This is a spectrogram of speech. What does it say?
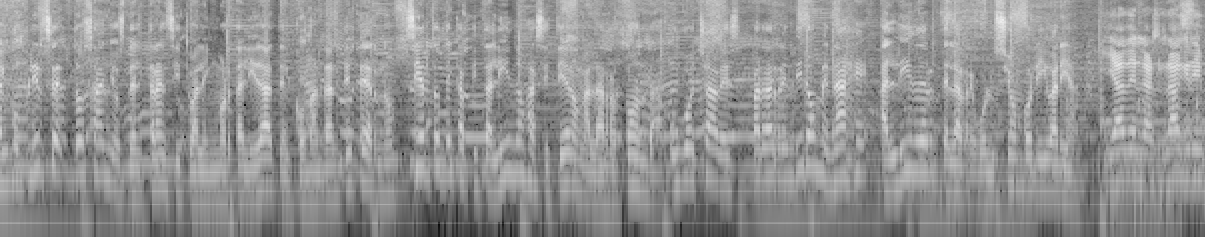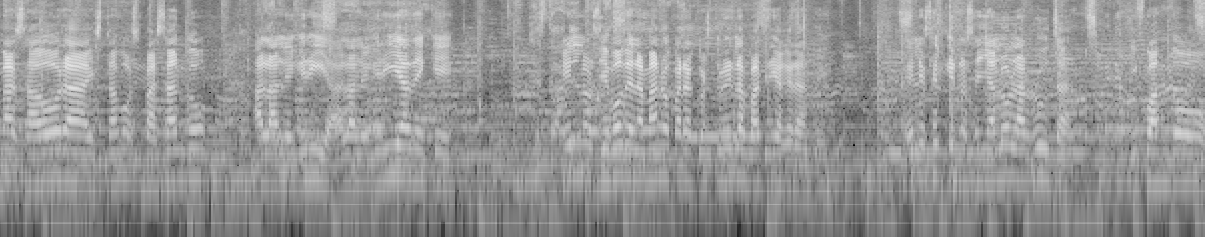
Al cumplirse dos años del tránsito a la inmortalidad del comandante eterno, cientos de capitalinos asistieron a la rotonda Hugo Chávez para rendir homenaje al líder de la revolución bolivariana. Ya de las lágrimas ahora estamos pasando a la alegría, a la alegría de que él nos llevó de la mano para construir la patria grande. Él es el que nos señaló la ruta y cuando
